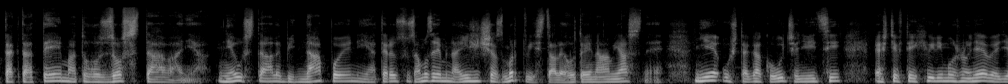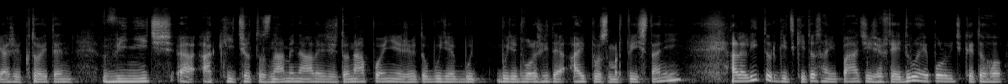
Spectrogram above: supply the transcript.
Tak tá téma toho zostávania, neustále byť napojený, a teraz sú samozrejme na Ježiša z mŕtvych stáleho, to je nám jasné. Nie už tak ako učeníci, ešte v tej chvíli možno nevedia, že kto je ten vinič, a aký, čo to znamená, ale že to napojenie, že to bude, bude dôležité aj po zmrtvých staní. Ale liturgicky to sa mi páči, že v tej druhej polovičke toho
